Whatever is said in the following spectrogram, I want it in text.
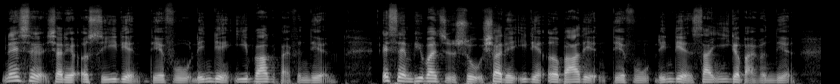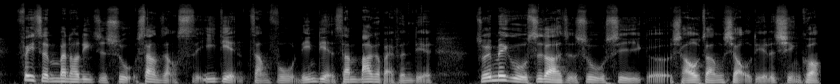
纳斯达克下跌二十一点，跌幅零点一八个百分点。S M P Y 指数下跌一点二八点，跌幅零点三一个百分点。费城半导体指数上涨十一点，涨幅零点三八个百分点。所以美股四大指数是一个小涨小跌的情况，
